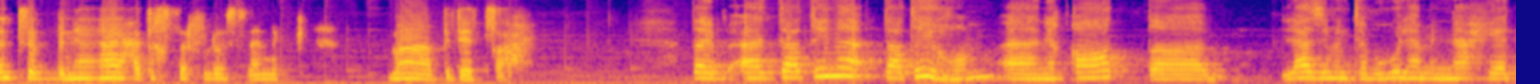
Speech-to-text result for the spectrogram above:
أنت بالنهاية حتخسر فلوس لأنك ما بديت صح. طيب آه، تعطينا تعطيهم آه، نقاط آه، لازم ينتبهوا لها من ناحية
